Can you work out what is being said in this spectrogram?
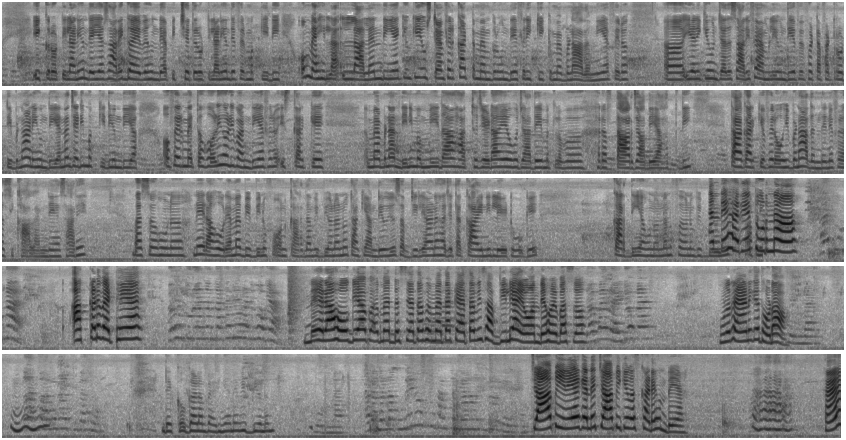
ਇੱਕ ਰੋਟੀ ਲਾਣੀ ਹੁੰਦੀ ਆ ਜਾਂ ਸਾਰੇ ਗਏ ਵੇ ਹੁੰਦੇ ਆ, ਪਿੱਛੇ ਤੇ ਰੋਟੀ ਲਾਣੀ ਹੁੰਦੀ ਆ, ਫਿਰ ਮੱਕੀ ਦੀ ਉਹ ਮੈਂ ਹੀ ਲਾ ਲਾ ਲੈਂਦੀ ਆ ਕਿਉਂਕਿ ਉਸ ਟਾਈਮ ਫਿਰ ਘੱਟ ਮੈਂਬਰ ਹੁੰਦੇ ਆ, ਫਿਰ ਇੱਕ ਇੱਕ ਮੈਂ ਬਣਾ ਦਿੰਦੀ ਆ ਫਿਰ ਯਾਨੀ ਕਿ ਹੁਣ ਜਦ ਸਾਰੀ ਫੈਮਿਲੀ ਹੁੰਦੀ ਹੈ ਫਿਰ ਫਟਾਫਟ ਰੋਟੀ ਬਣਾਣੀ ਹੁੰਦੀ ਹੈ ਨਾ, ਜਿਹੜੀ ਮੱਕੀ ਦੀ ਹੁੰਦੀ ਆ, ਉਹ ਫਿਰ ਮੇਰੇ ਤੋਂ ਹੌਲੀ ਹੌਲੀ ਬਣਦੀ ਹੈ ਫਿਰ ਇਸ ਕਰਕੇ ਮੈਂ ਬਣਾਉਂਦੀ ਨਹੀਂ। ਮੰਮੀ ਦਾ ਹੱਥ ਜਿਹੜਾ ਹੈ ਉਹ ਜ਼ਿਆਦਾ ਮਤਲਬ ਰਫਤਾਰ ਜ਼ਿਆਦਾ ਆ ਹੱਥ ਦੀ। ਤਾਂ ਕਰਕੇ ਫਿਰ ਉਹੀ ਬਣਾ ਦਿੰਦੇ ਨੇ ਫਿਰ ਅਸੀਂ ਖਾ ਲੈਂਦੇ ਆ ਸਾਰੇ। ਬਸ ਹੁਣ ਹਨੇਰਾ ਹੋ ਰਿਹਾ ਮੈਂ ਬੀਬੀ ਨੂੰ ਫੋਨ ਕਰਦਾ ਬੀਬੀ ਉਹਨਾਂ ਨੂੰ ਤਾਂ ਕਿ ਆਂਦੇ ਹੋਈ ਉਹ ਸਬਜ਼ੀ ਲਿਆਣ ਹਜੇ ਤੱਕ ਆਏ ਨਹੀਂ ਲੇਟ ਹੋ ਗਏ। ਕਰਦੀ ਆ ਹੁਣ ਉਹਨਾਂ ਨੂੰ ਫੋਨ ਬੀਬੀ ਕਹਿੰਦੇ ਹਜੇ ਤੁਰਨਾ। ਆਕੜ ਬੈਠੇ ਐ। ਨੇਰਾ ਹੋ ਗਿਆ ਪਰ ਮੈਂ ਦੱਸਿਆ ਤਾਂ ਫਿਰ ਮੈਂ ਤਾਂ ਕਹਿਤਾ ਵੀ ਸਬਜ਼ੀ ਲਿਆਇਓ ਆਂਦੇ ਹੋਏ ਬਸ। ਹੁਣ ਰਹਿਣਗੇ ਥੋੜਾ ਦੇਖੋ ਗਾਲਾਂ ਪੈ ਰਹੀਆਂ ਨੇ ਬੀਬੀ ਉਹਨਾਂ ਨੂੰ। ਚਾਹ ਪੀ ਰਹੇ ਆ ਕਹਿੰਦੇ ਚਾਹ ਪੀ ਕੇ ਬਸ ਖੜੇ ਹੁੰਦੇ ਆ। ਹੈ?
